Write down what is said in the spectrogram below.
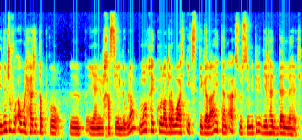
اذا نشوفوا اول حاجة نطبقو يعني الخاصيه الاولى montrer que la droite x est égal à est un axe de symétrie ديال هاد الداله هادي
